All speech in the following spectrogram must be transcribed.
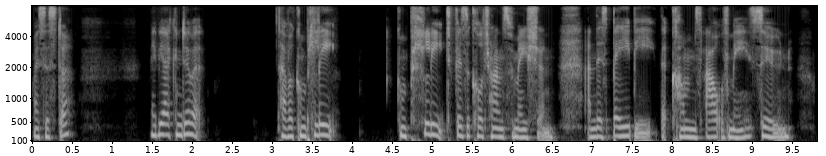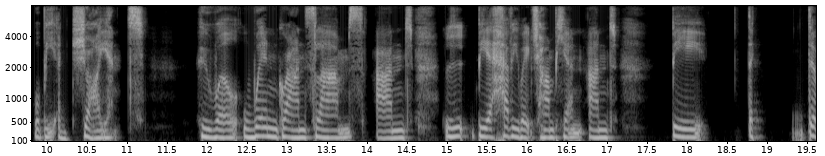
my sister. Maybe I can do it. Have a complete, complete physical transformation. And this baby that comes out of me soon will be a giant who will win grand slams and l- be a heavyweight champion and be the the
